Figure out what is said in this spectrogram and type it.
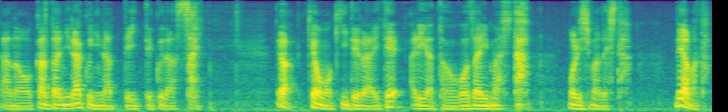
あの簡単に楽になっていってください。では今日も聴いていただいてありがとうございました。森島でした。ではまた。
